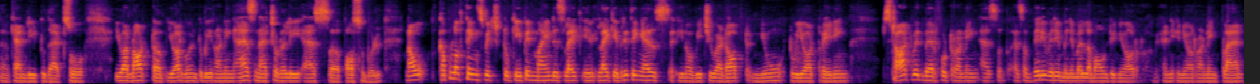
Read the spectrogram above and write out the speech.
uh, can lead to that. So you are not uh, you are going to be running as naturally as uh, possible. Now couple of things which to keep in mind is like like everything else you know which you adopt new to your training start with barefoot running as as a very very minimal amount in your in, in your running plan.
